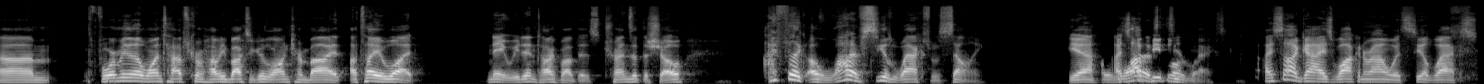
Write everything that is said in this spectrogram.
Um, Formula One Topps Chrome Hobby Box a good long term buy. I'll tell you what, Nate. We didn't talk about this trends at the show I feel like a lot of sealed wax was selling. Yeah, a I saw people. wax. I saw guys walking around with sealed wax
